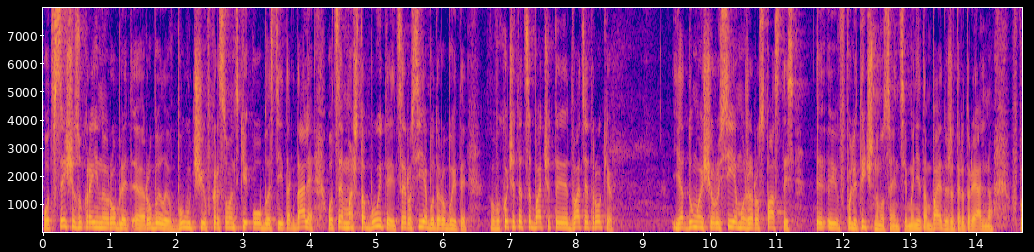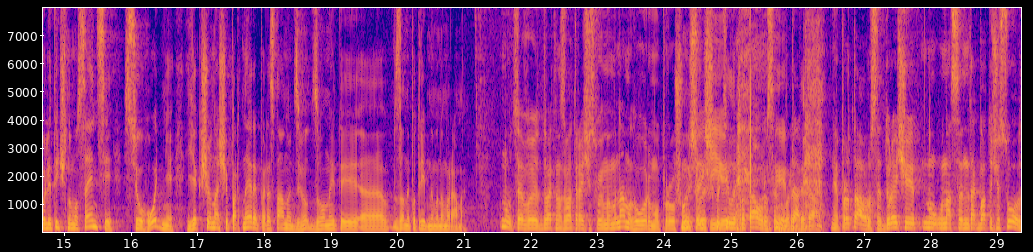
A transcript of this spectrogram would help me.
От все, що з Україною роблять, е, робили в Бучі, в Херсонській області і так далі. Оце масштабуйте, і це Росія буде робити. Ви хочете це бачити 20 років? Я думаю, що Росія може розпастись е, е, в політичному сенсі. Мені там байдуже територіально. В політичному сенсі сьогодні, якщо наші партнери перестануть дзвонити е, за непотрібними номерами. Ну, це ви давайте називати речі своїми іменами. Говоримо про Шольца. Ми ж- ви ж який- хотіли про Тауруси говорити, так. Про Тауруси. До речі, ну у нас не так багато часу.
